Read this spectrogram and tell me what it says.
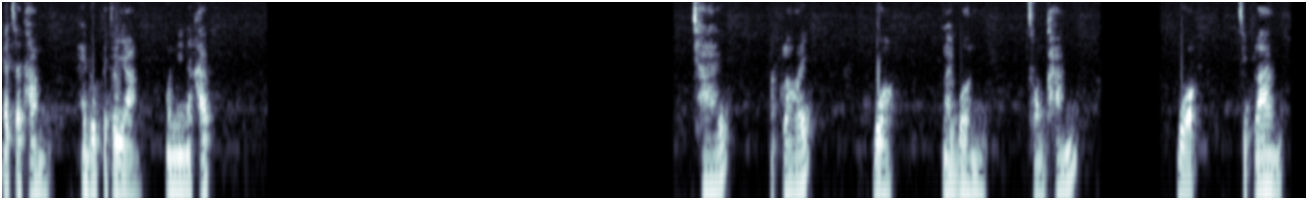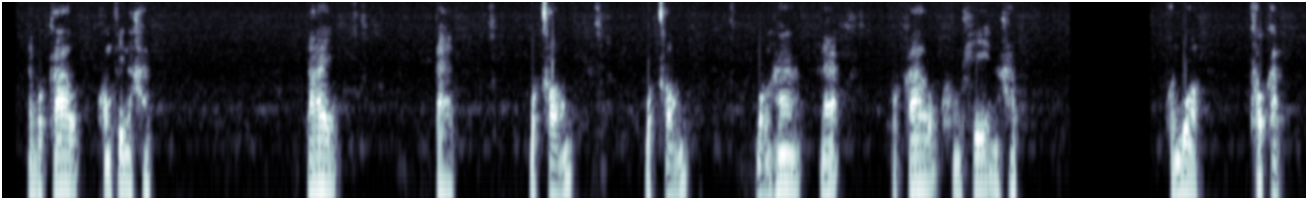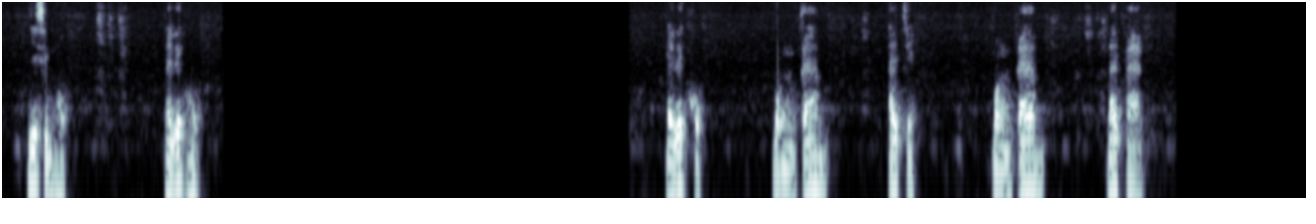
และจะทำให้ดูเป็นตัวอย่างวันนี้นะครับ ใช้หลักร้อย บวกหน่วยบนสองครั้ง บวกสิบล่างและบวกเก้าคงที่นะครับ ได้แปดบวกสองบวกสองบวกห้าและบวกเก้าคงที่นะครับ ผลบวกเท่ากับยี่สิบหกในเลขหก ในเลขหกบวกหนึ่งแต้มได้เจ็ดบวกหนึ่งแต้มได้แปด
